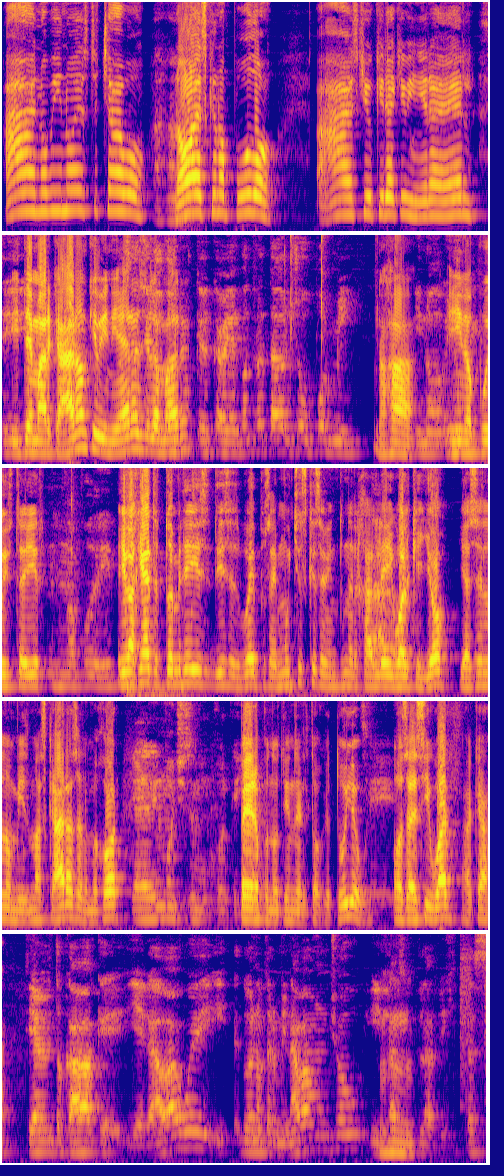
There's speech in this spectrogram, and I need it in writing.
ah, no vino este chavo. Ajá. No, es que no pudo. Ah, es que yo quería que viniera él. Sí. Y te marcaron que O vinieras sea, y la madre. Que, que habían contratado el show por mí. Ajá. Y no- y y no no- pudiste ir. No pude ir. Imagínate, tú también dices- güey, pues hay muchos que se avientan el jale Claro. igual que yo y hacen lo mismas caras a lo mejor, Y hay muchísimo mejor que pero yo. pues no tienen el toque tuyo, güey. Sí. O sea, es igual acá. Sí, a mí me tocaba que llegaba, güey, y bueno, terminaba un show y Ujú. las, las viejitas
